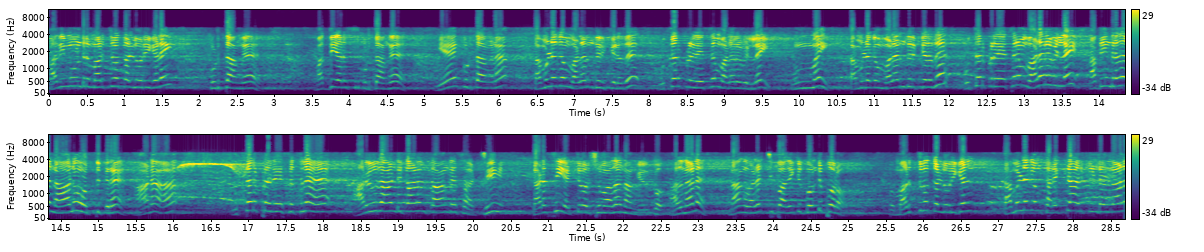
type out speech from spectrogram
பதிமூன்று மருத்துவக் கல்லூரிகளை கொடுத்தாங்க. மத்திய அரசு கொடுத்தாங்க. ஏன் கொடுத்தாங்கன்னா தமிழகம் வளர்ந்திருக்கிறது உத்தரப்பிரதேசம் வளரவில்லை. உண்மை தமிழகம் வளர்ந்திருக்கிறது உத்தரப்பிரதேசம் வளரவில்லை அப்படின்றத நானும் ஒத்துக்கிறேன். ஆனா உத்தரப்பிரதேசத்துல அறுபது ஆண்டு காலம் காங்கிரஸ் ஆட்சி கடைசி எட்டு வருஷமா தான் நாங்க இருக்கோம். அதனால நாங்க வளர்ச்சி பாதைக்கு கொண்டு போறோம். இப்போ மருத்துவக் கல்லூரிகள் தமிழகம் கரெக்டா இருக்குன்றதுனால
